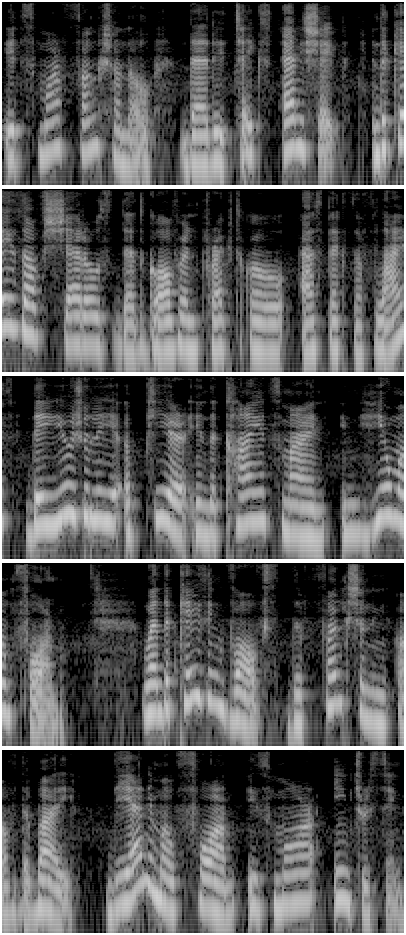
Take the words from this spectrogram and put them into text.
it's more functional that it takes any shape. In the case of shadows that govern practical aspects of life, they usually appear in the client's mind in human form. When the case involves the functioning of the body, the animal form is more interesting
